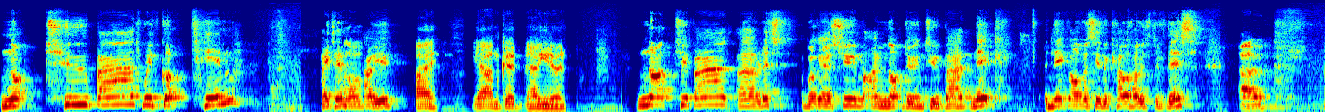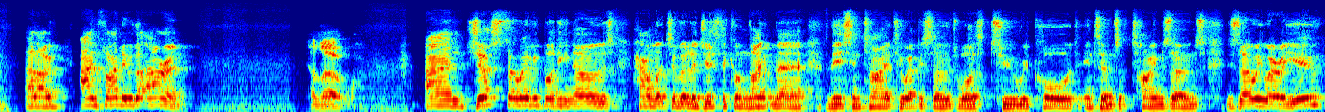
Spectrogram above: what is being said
Not too bad. We've got Tim. Hey, Tim. Hello. How are you? Hi. Yeah, I'm good. How are you doing? Not too bad. Uh, let's. We're going to assume I'm not doing too bad. Nick. Nick, obviously the co-host of this. Oh, Hello. And finally, we've got Aaron. Hello. And just so everybody knows how much of a logistical nightmare this entire two episodes was to record in terms of time zones. Zoe, where are you?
